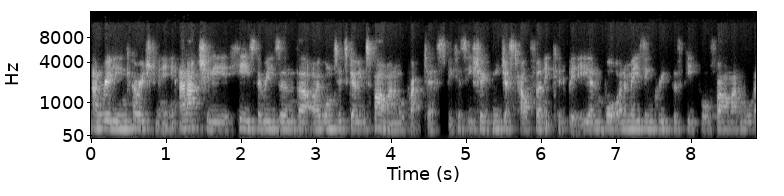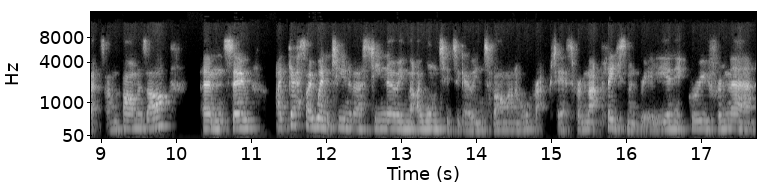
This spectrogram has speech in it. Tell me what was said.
and really encouraged me. And actually, he's the reason that I wanted to go into farm animal practice because he showed me just how fun it could be and what an amazing group of people farm animal vets and farmers are. And so I guess I went to university knowing that I wanted to go into farm animal practice from that placement, really, and it grew from there.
